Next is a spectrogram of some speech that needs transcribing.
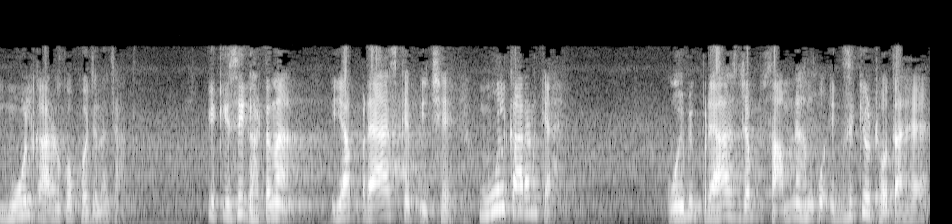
मूल कारण को खोजना चाहते हैं कि किसी घटना या प्रयास के पीछे मूल कारण क्या है? कोई भी प्रयास जब सामने हमको एग्जीक्यूट होता है,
